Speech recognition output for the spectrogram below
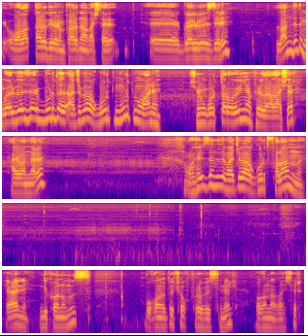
E, Oğlakları diyorum pardon arkadaşlar. Ee, gölbezleri. Lan dedim gölbezler burada. Acaba kurt murt mu? Hani şimdi kurtlar oyun yapıyorlar arkadaşlar hayvanlara. O yüzden dedim acaba kurt falan mı? Yani Nikon'umuz bu konuda çok profesyonel. Bakın arkadaşlar.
